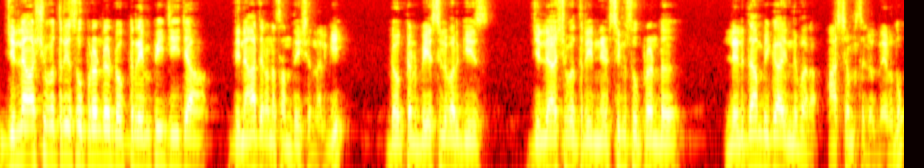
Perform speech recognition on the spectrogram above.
ജില്ലാ ആശുപത്രി superintendent doctor M P Jeeja ദിനാചരണ സന്ദേശം നൽകി. ഡോക്ടർ ബേസിൽ വർഗീസ് ജില്ലാ ആശുപത്രി നഴ്സിംഗ് സൂപ്രണ്ട് ലളിതാംബിക എന്നിവർ ആശംസകൾ നേർന്നു.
